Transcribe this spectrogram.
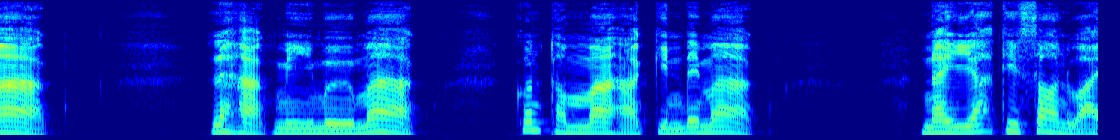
มาก และหากมีมือมาก ก็ทำมาหากินได้มากในยยะที่ซ่อนไว้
